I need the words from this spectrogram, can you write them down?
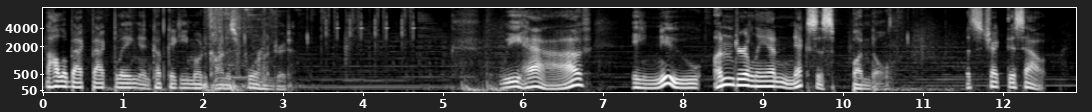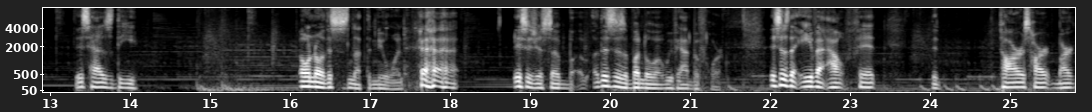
the Hollow back and Cupcake emoticon is 400. We have a new Underland Nexus bundle. Let's check this out. This has the. Oh no, this is not the new one. this is just a. This is a bundle that we've had before. This is the Ava outfit, the Tars Heart Mark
